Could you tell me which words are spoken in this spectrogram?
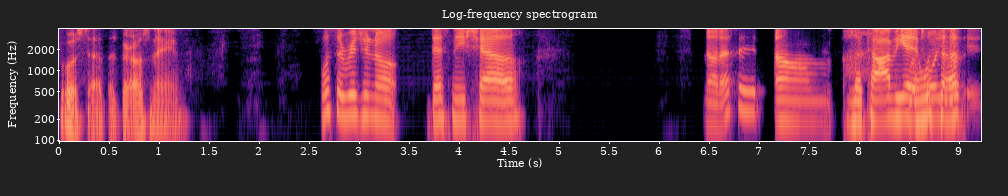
what's the girl's name? What's original Destiny's Child? No, that's it. Um LaTavia and what's the other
